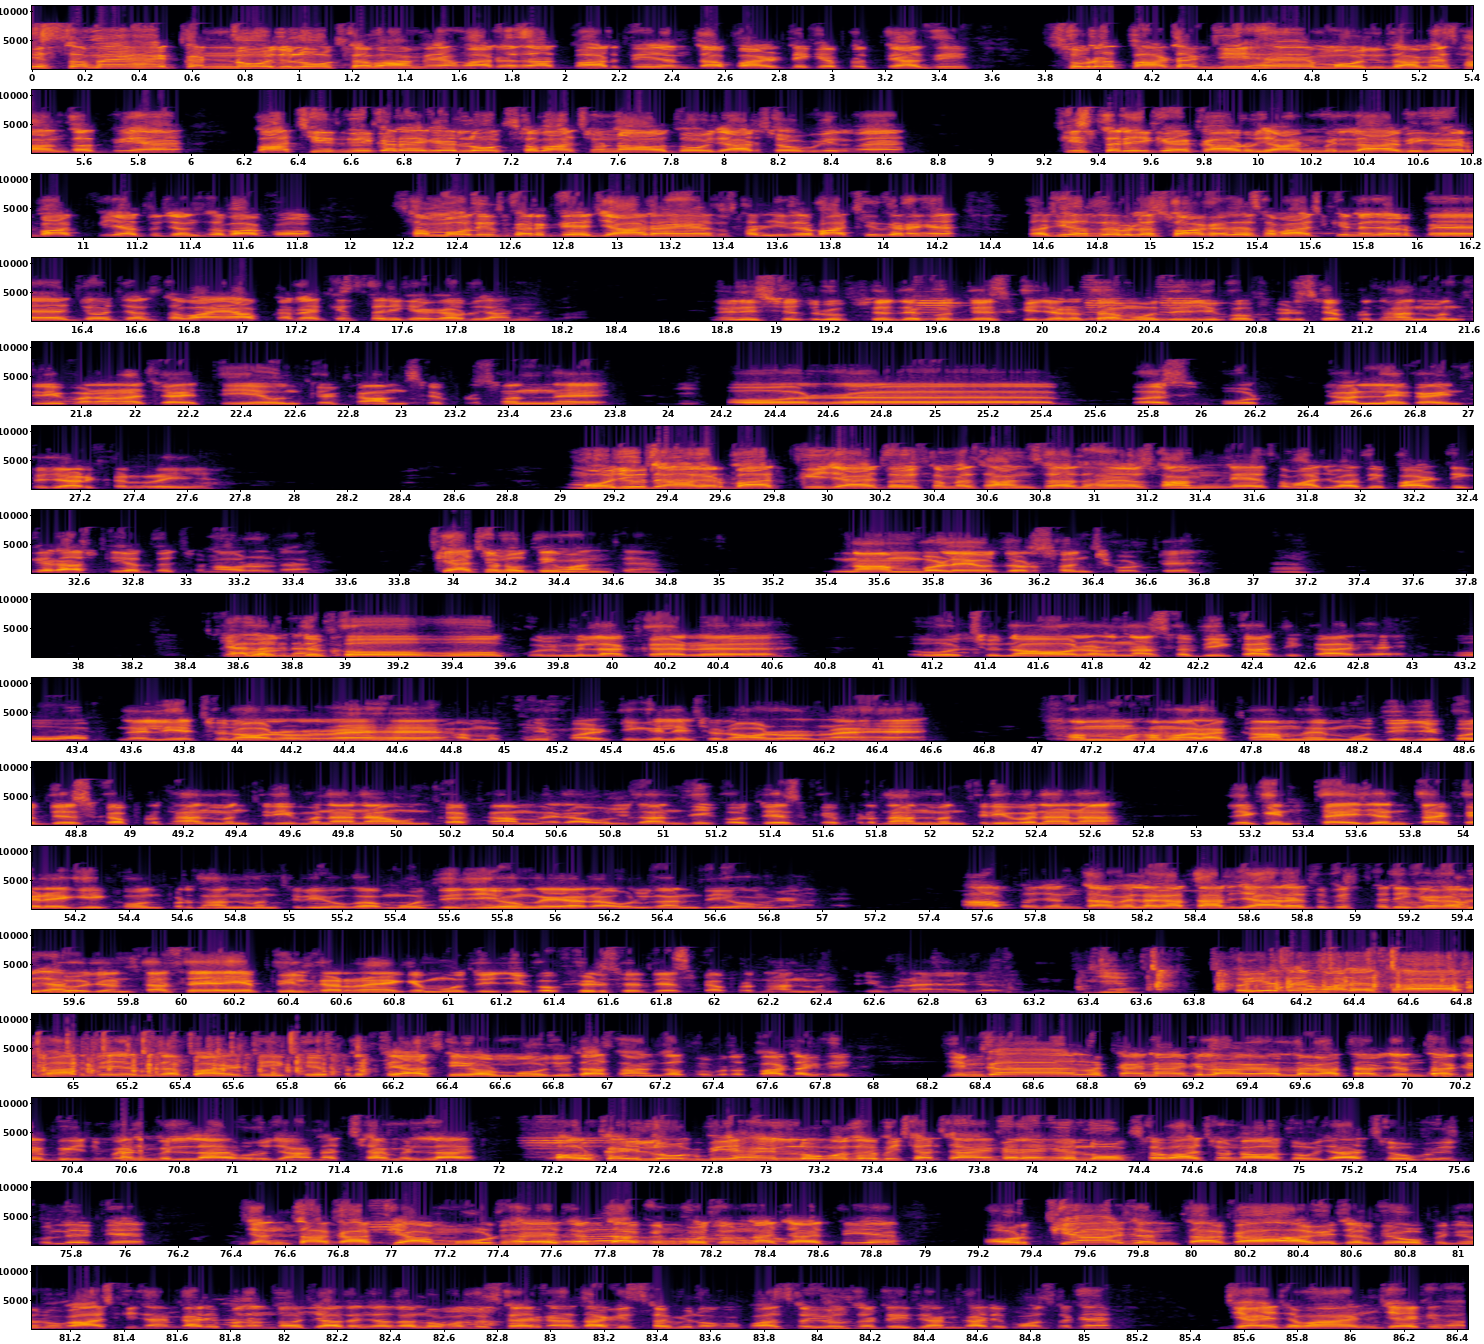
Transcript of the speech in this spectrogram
इस समय है कन्नौज लोकसभा में हमारे साथ भारतीय जनता पार्टी के प्रत्याशी सुब्रत पाठक जी हैं मौजूदा में सांसद भी हैं। बातचीत भी करेंगे लोकसभा चुनाव 2024 में। किस तरीके का रुझान मिल रहा है? अभी अगर बात किया तो जनसभा को संबोधित करके जा रहे हैं तो सर जी से बातचीत करेंगे। सर जी सबसे पहले स्वागत है समाज की नज़र पे। जो जनसभाएँ आप कर रहे हैं किस तरीके का रुझान मिल रहा है? निश्चित रूप से देखो देश की जनता मोदी जी को फिर से प्रधानमंत्री बनाना चाहती है उनके काम से प्रसन्न है और बस वोट डालने का इंतज़ार कर रही है। मौजूदा अगर बात की जाए तो इस समय सांसद है और सामने समाजवादी पार्टी के राष्ट्रीय अध्यक्ष चुनाव लड़ रहे हैं। क्या चुनौती मानते हैं? नाम बड़े और दर्शन छोटे। क्या वो है? देखो वो कुल मिलाकर वो चुनाव लड़ना सभी का अधिकार है। वो अपने लिए चुनाव लड़ रहे हैं हम अपनी पार्टी के लिए चुनाव लड़ रहे हैं। हम हमारा काम है मोदी जी को देश का प्रधानमंत्री बनाना उनका काम है राहुल गांधी को देश के प्रधानमंत्री बनाना। लेकिन तय जनता करेगी कौन प्रधानमंत्री होगा मोदी जी होंगे या राहुल गांधी होंगे। आप तो जनता में लगातार जा रहे हैं तो किस तरीके का हम तो जनता से यही अपील कर रहे हैं कि मोदी जी को फिर से देश का प्रधानमंत्री बनाया जाए। तो ये थे हमारे साथ भारतीय जनता पार्टी के प्रत्याशी और मौजूदा सांसद सुब्रत पाठक जी जिनका कहना है कि लगातार जनता के बीच में मिल रहा है रुझान अच्छा मिल रहा है और कई लोग भी हैं इन लोगों से भी चर्चाएँ करेंगे लोकसभा चुनाव 2024 को लेके। जनता का क्या मूड है? जनता किनको चुनना चाहती है? और क्या जनता का आगे चल के ओपिनियन होगा? आज की जानकारी पसंद हो ज़्यादा से ज़्यादा लोगों को शेयर करें ताकि सभी लोगों के पास सही और सटीक जानकारी पहुँच सके। जय जवान जय किसान।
